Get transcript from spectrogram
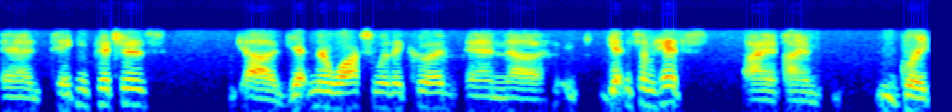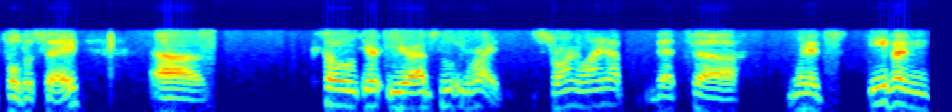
and taking pitches, uh, getting their walks where they could, and uh, getting some hits. I, I'm grateful to say. Uh, so you're, you're absolutely right. Strong lineup that uh, when it's even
